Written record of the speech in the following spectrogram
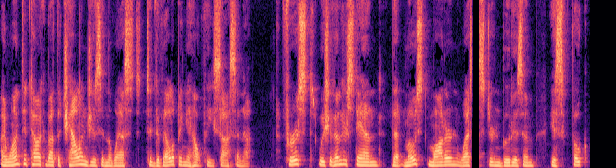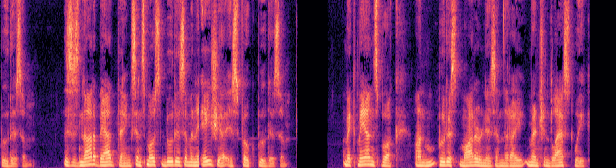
I want to talk about the challenges in the West to developing a healthy sasana. First, we should understand that most modern Western Buddhism is folk Buddhism. This is not a bad thing since most Buddhism in Asia is folk Buddhism. McMahan's book on Buddhist modernism that I mentioned last week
